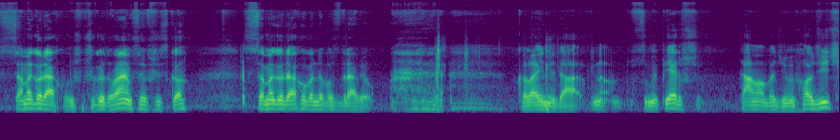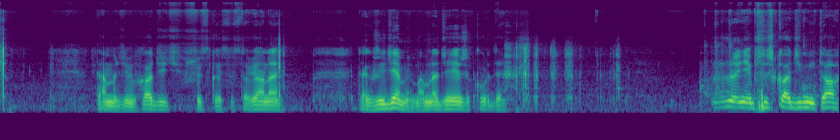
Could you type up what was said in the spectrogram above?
z samego dachu, już przygotowałem sobie wszystko. Z samego dachu będę pozdrawiał. Kolejny dach, no w sumie pierwszy. Tam będziemy wchodzić. Tam będziemy wchodzić. Wszystko jest ustawione. Także idziemy. Mam nadzieję, że kurde, że nie przeszkodzi mi to.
